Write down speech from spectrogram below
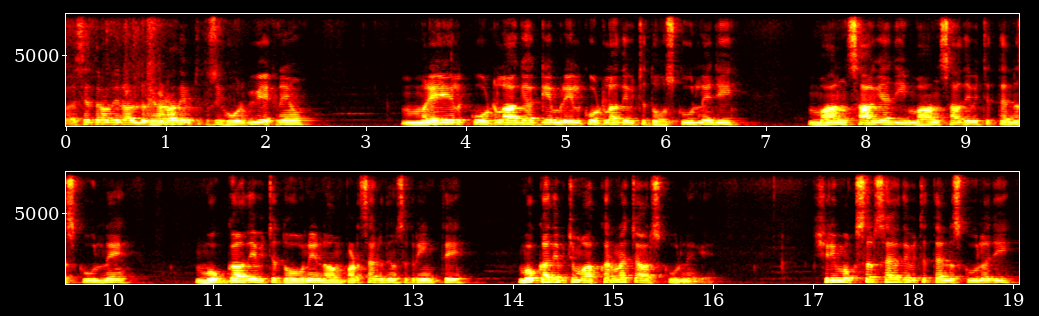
ਤਾਂ ਇਸੇ ਤਰ੍ਹਾਂ ਦੇ ਨਾਲ ਲੁਧਿਆਣਾ ਦੇ ਵਿੱਚ ਤੁਸੀਂ ਹੋਰ ਵੀ ਵੇਖ ਰਹੇ ਹੋ। ਮਰੇਲ ਕੋਟਲਾ ਆ ਗਿਆ ਅੱਗੇ। ਮਰੇਲ ਕੋਟਲਾ ਦੇ ਵਿੱਚ ਦੋ ਸਕੂਲ ਨੇ ਜੀ। ਮਾਨਸਾ ਆ ਗਿਆ ਜੀ। ਮਾਨਸਾ ਦੇ ਵਿੱਚ ਤਿੰਨ ਸਕੂਲ ਨੇ। ਮੋਗਾ ਦੇ ਵਿੱਚ ਦੋ ਨੇ, ਨਾਮ ਪੜ੍ਹ ਸਕਦੇ ਹੋ ਸਕਰੀਨ ਤੇ। ਮੋਗਾ ਦੇ ਵਿੱਚ ਮਾਫ ਕਰਨਾ, ਚਾਰ ਸਕੂਲ ਨੇਗੇ। ਸ਼੍ਰੀ ਮੁਕਤਸਰ ਸਾਹਿਬ ਦੇ ਵਿੱਚ ਤਿੰਨ ਸਕੂਲ ਆ ਜੀ।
